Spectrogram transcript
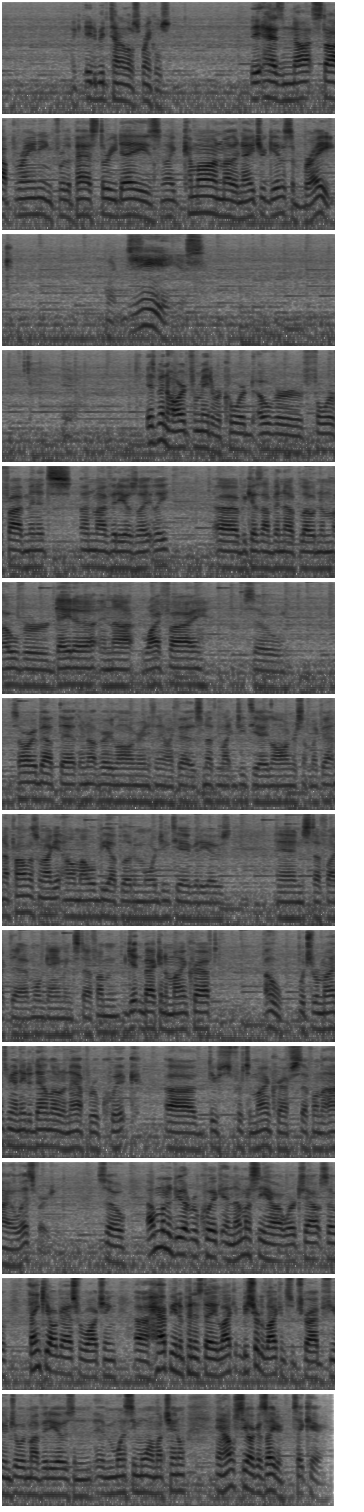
Like itty bitty tiny little sprinkles. It has not stopped raining for the past three days. Like, come on, Mother Nature, give us a break. Like, jeez. Yeah. It's been hard for me to record over four or five minutes on my videos lately. Uh, because I've been uploading them over data and not Wi-Fi so sorry about that. They're not very long or anything like that. It's nothing like GTA long or something like that. And I promise when I get home I will be uploading more GTA videos and stuff like that more gaming stuff. I'm getting back into Minecraft. Oh which reminds me I need to download an app real quick uh, do for some Minecraft stuff on the iOS version So I'm gonna do that real quick, and I'm gonna see how it works out. So thank y'all guys for watching. Uh, happy Independence Day! Like, be sure to like and subscribe if you enjoyed my videos and, and want to see more on my channel. And I will see y'all guys later. Take care.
